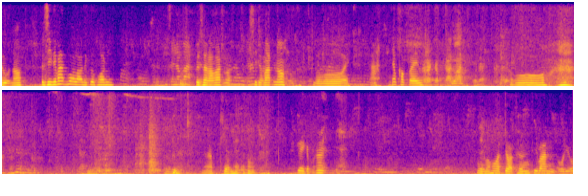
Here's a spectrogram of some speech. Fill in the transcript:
ธุเนาะเป็นศิริวัตรบ่เรานี่คือพรสารวัตรเป็นสารวัตรบ่ศิริวัตรเนาะโอ้ยอะยับเข้าไปกับการวัดก็ได้โอ้นับแขนให้ทั้งเลยกับไอ้ายเดี๋ยวมาฮอดจอดเทิงที่บ้านโอริโอ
